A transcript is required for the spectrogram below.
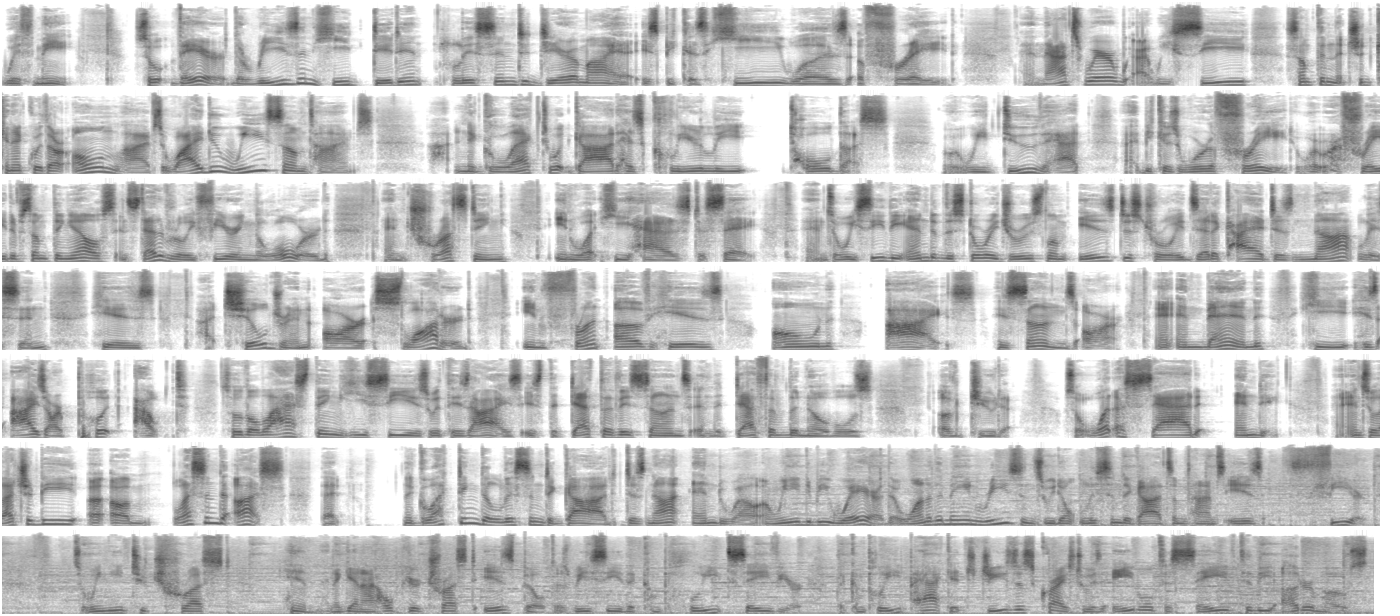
with me. So, there, the reason he didn't listen to Jeremiah is because he was afraid. And that's where we see something that should connect with our own lives. Why do we sometimes uh, neglect what God has clearly told us? We do that uh, because we're afraid. We're afraid of something else instead of really fearing the Lord and trusting in what he has to say. And so we see the end of the story Jerusalem is destroyed. Zedekiah does not listen. His uh, children are slaughtered in front of his own eyes. His sons are. And, and, then he his eyes are put out. So the last thing he sees with his eyes is the death of his sons and the death of the nobles of Judah. So what a sad ending. And so that should be a, a lesson to us that Neglecting to listen to God does not end well, and we need to be aware that one of the main reasons we don't listen to God sometimes is fear. So we need to trust him. And again, I hope your trust is built as we see the complete Savior, the complete package, Jesus Christ, who is able to save to the uttermost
